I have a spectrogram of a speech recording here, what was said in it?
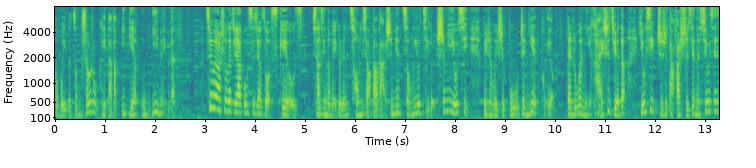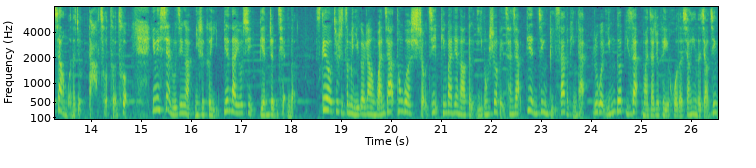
，Away 的总收入可以达到一点五亿美元。最后要说的这家公司叫做 Skills，相信呢每个人从小到大身边总有几个痴迷游戏、被认为是不务正业的朋友。但如果你还是觉得游戏只是打发时间的休闲项目，那就大错特错，因为现如今啊，你是可以边打游戏边挣钱的。Skill 就是这么一个让玩家通过手机、平板电脑等移动设备参加电竞比赛的平台。如果赢得比赛，玩家就可以获得相应的奖金。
